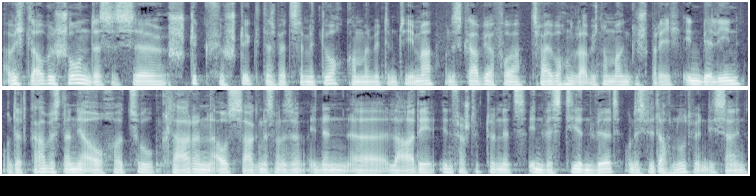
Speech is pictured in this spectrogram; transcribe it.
Aber ich glaube schon, dass es äh, Stück für Stück, dass wir jetzt damit durchkommen mit dem Thema. Und es gab ja vor zwei Wochen, glaube ich, nochmal ein Gespräch in Berlin. Und dort gab es dann ja auch äh, zu klaren Aussagen, dass man also in den äh, Ladeinfrastrukturnetz investieren wird. Und es wird auch notwendig sein.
